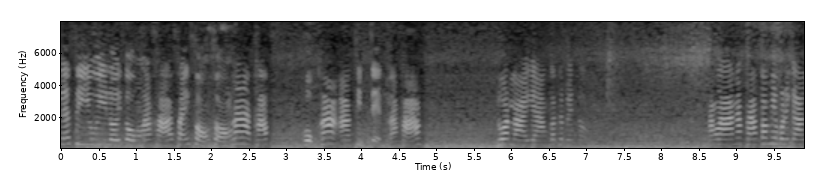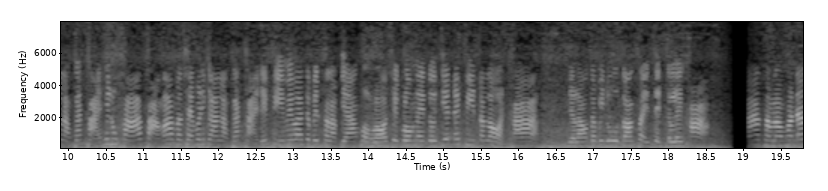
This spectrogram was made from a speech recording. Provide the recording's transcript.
และ CUV โดยตรงนะคะ ไซส์ 225ทับ65 R17 นะคะ ลวดลายยาง เป็นสลับยางของล้อเช็คลมในตัวเจนได้ฟรีตลอดค่ะ เดี๋ยวเราจะไปดูตอนใส่เสร็จกันเลยค่ะอ่าสำหรับ Honda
